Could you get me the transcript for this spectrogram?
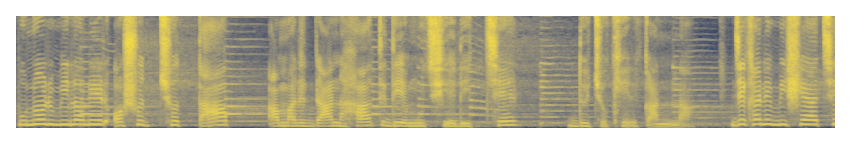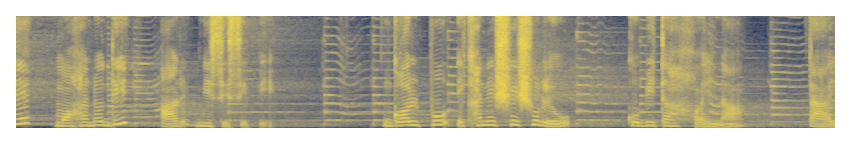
পুনর্মিলনের অসহ্য তাপ আমার ডান হাত দিয়ে মুছিয়ে দিচ্ছে দু চোখের কান্না, যেখানে মিশে আছে মহানদী আর মিসিসিপি। গল্প এখানে শেষ হলেও কবিতা হয় না। তাই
